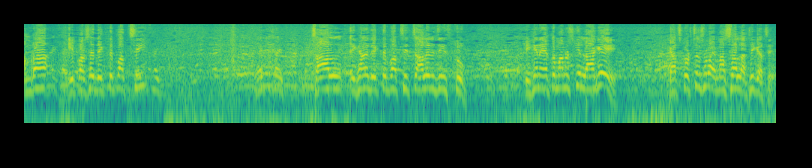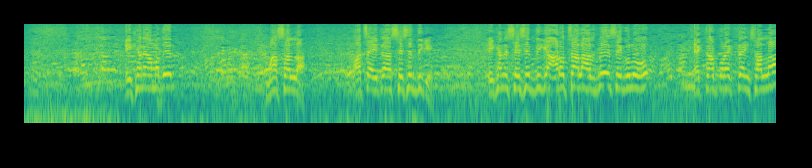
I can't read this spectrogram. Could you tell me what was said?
আমরা এই পাশে দেখতে পাচ্ছি, চাল, এখানে দেখতে পাচ্ছি চালের যে স্তূপ। এখানে এত মানুষ কি লাগে? কাজ করছেন সবাই? মাশাল্লাহ ঠিক আছে। এখানে আমাদের মাশাল্লাহ আচ্ছা এটা শেষের দিকে। এখানে শেষের দিকে আরও চাল আসবে, সেগুলো একটার পর একটা ইনশাল্লাহ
